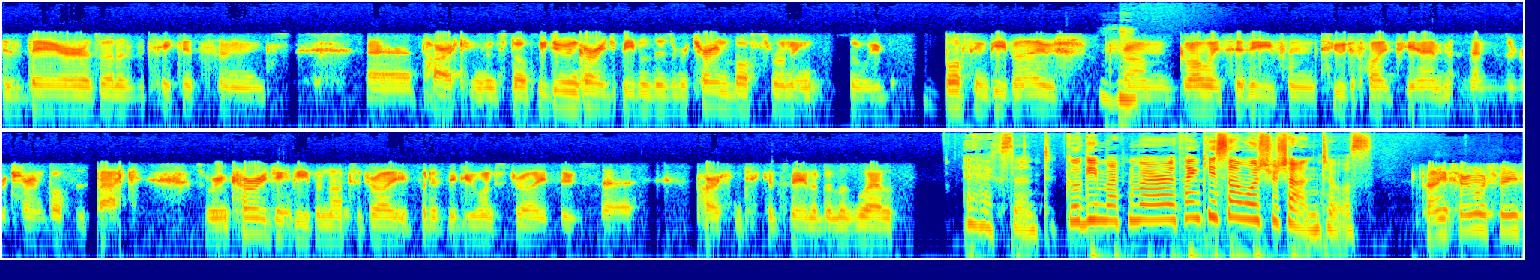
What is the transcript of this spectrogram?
is there as well as the tickets and uh, parking and stuff. We do encourage people. There's a return bus running, so we're busing people out mm-hmm. from Galway City from two to five p.m. and then the return bus is back. So we're encouraging people not to drive, but if they do want to drive, there's uh, parking tickets available as well. Excellent, Gugai MacNamara. Thank you so much for chatting to us. Thanks very much, Louise.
